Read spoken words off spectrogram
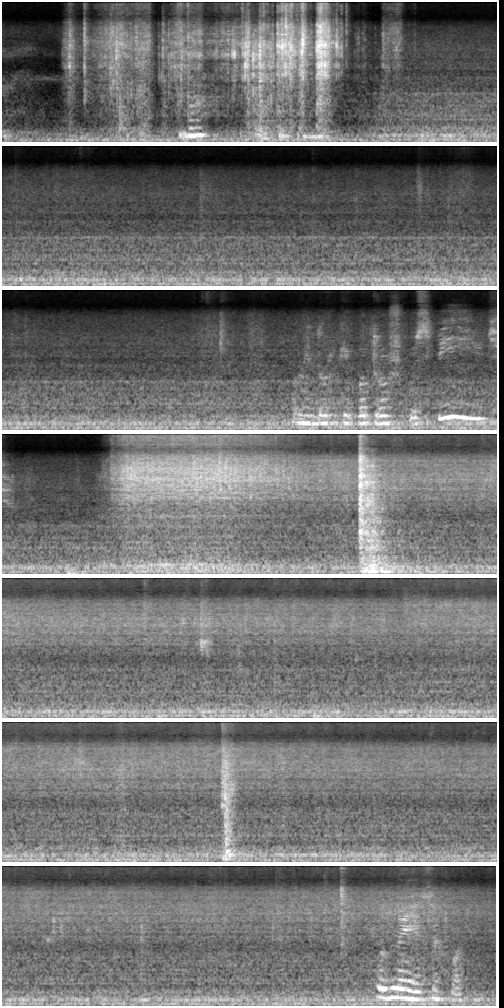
Потрошку спіють. Одне яйце хватить.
